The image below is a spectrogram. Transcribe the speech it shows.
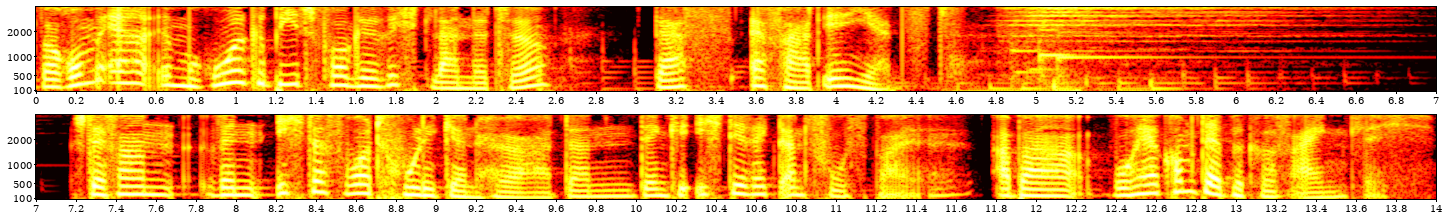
Warum er im Ruhrgebiet vor Gericht landete, das erfahrt ihr jetzt. Stefan, wenn ich das Wort Hooligan höre, dann denke ich direkt an Fußball. Aber woher kommt der Begriff eigentlich?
